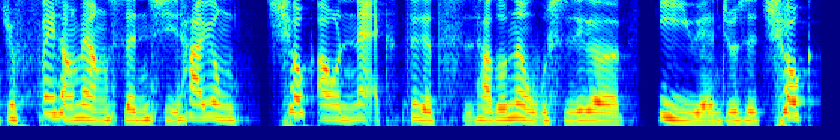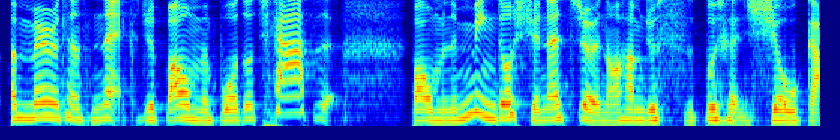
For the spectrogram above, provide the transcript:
就非常非常生气，他用 choke our neck 这个词，他说那五十个议员就是 choke Americans neck，就把我们脖子掐着，把我们的命都悬在这儿，然后他们就死不肯修改，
